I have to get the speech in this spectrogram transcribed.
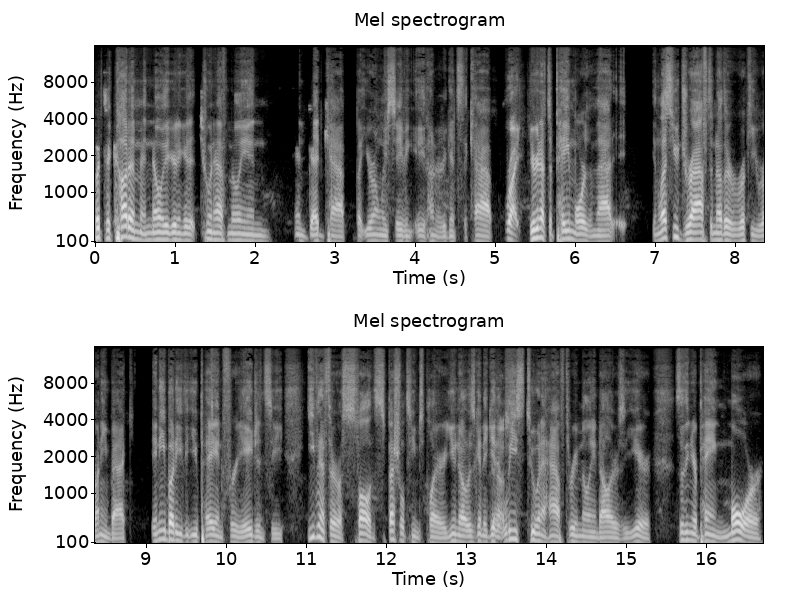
but to cut him and know you're going to get it two and a half million in dead cap, but you're only saving 800 against the cap. Right. You're going to have to pay more than that I- unless you draft another rookie running back. Anybody that you pay in free agency, even if they're a solid special teams player, you know is going to get at least two and a half, three million dollars a year. So then you're paying more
